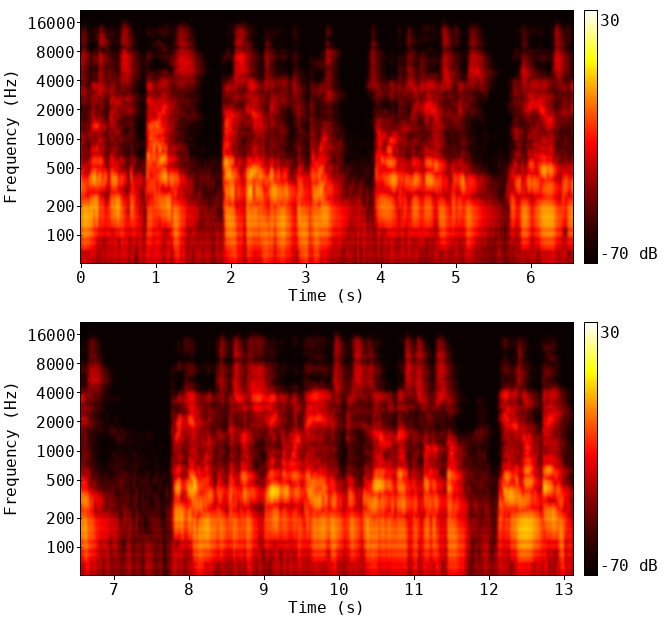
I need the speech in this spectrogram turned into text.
os meus principais parceiros, Henrique Bosco, são outros engenheiros civis, engenheiras civis. Por quê? Muitas pessoas chegam até eles precisando dessa solução e eles não têm.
